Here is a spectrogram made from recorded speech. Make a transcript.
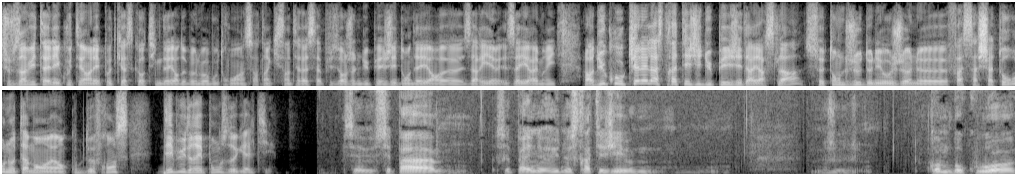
Je vous invite à aller écouter hein, les podcasts scouting d'ailleurs de Benoît Boutron, un certain qui s'intéresse à plusieurs jeunes du PSG, dont d'ailleurs euh, Zahir Emery. Alors du coup, quelle est la stratégie du PSG derrière cela? Ce temps de jeu donné aux jeunes euh, face à Châteauroux, notamment euh, en Coupe de France? Début de réponse de Galtier. C'est c'est pas, c'est pas une, stratégie. Comme beaucoup, euh,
